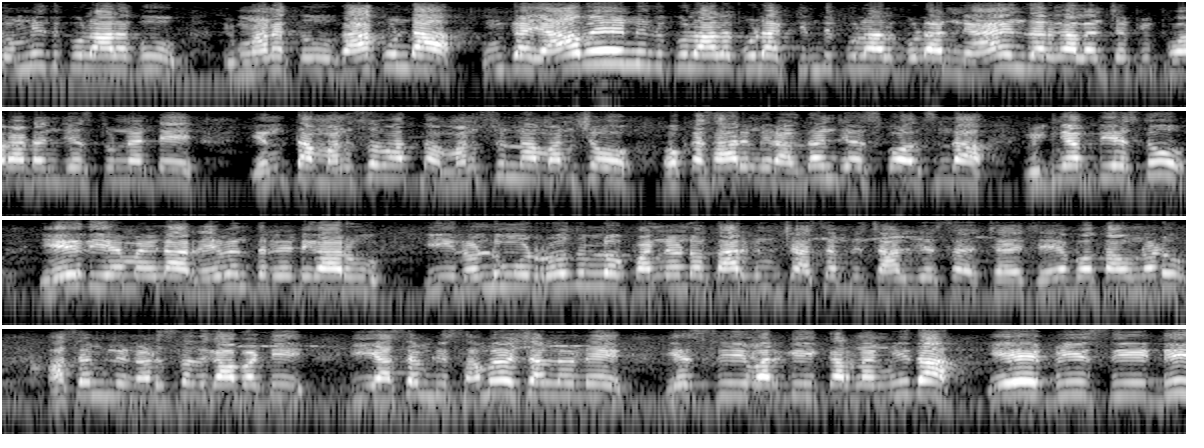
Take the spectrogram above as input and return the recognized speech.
తొమ్మిది కులాలకు మనకు కాకుండా ఇంకా యాభై ఎనిమిది కులాలకు కూడా కింది కులాలకు కూడా న్యాయం జరగాలని చెప్పి పోరాటం చేస్తుండంటే ఎంత మనసు మనసున్న మనిషో ఒక్కసారి మీరు అర్థం చేసుకోవాల్సిందా? విజ్ఞప్తి చేస్తూ ఏది ఏమైనా రేవంత్ రెడ్డి గారు ఈ రెండు మూడు రోజుల్లో పన్నెండో తారీఖు నుంచి అసెంబ్లీ చాలు చేస్తా చేయబోతా ఉన్నాడు. అసెంబ్లీ నడుస్తుంది కాబట్టి ఈ అసెంబ్లీ సమావేశాల్లోనే ఎస్సీ వర్గీకరణ మీద ఏబిసిడి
